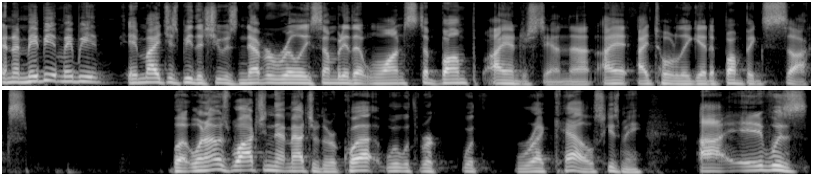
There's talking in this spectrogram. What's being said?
and maybe maybe it might just be that she was never really somebody that wants to bump. I understand that. I, I totally get it. Bumping sucks. But when I was watching that match with Raquel, with Ra- with Raquel, excuse me, uh, it was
